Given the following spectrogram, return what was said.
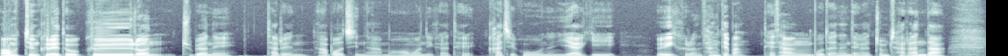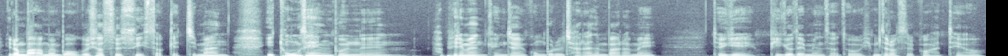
아무튼 그래도 그런 주변에 다른 아버지나 뭐 어머니가 대- 가지고 오는 이야기 의 그런 상대방 대상보다는 내가 좀 잘한다 이런 마음을 먹으셨을 수 있었겠지만 이 동생분은 하필이면 굉장히 공부를 잘하는 바람에 되게 비교되면서도 힘들었을 것 같아요.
